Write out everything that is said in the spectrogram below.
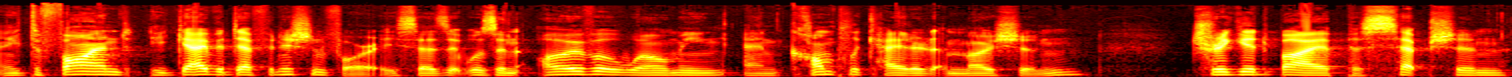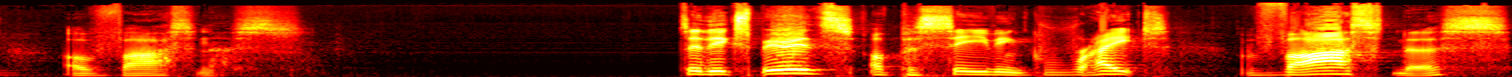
And he defined, he gave a definition for it. He says it was an overwhelming and complicated emotion triggered by a perception of vastness. So the experience of perceiving great vastness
